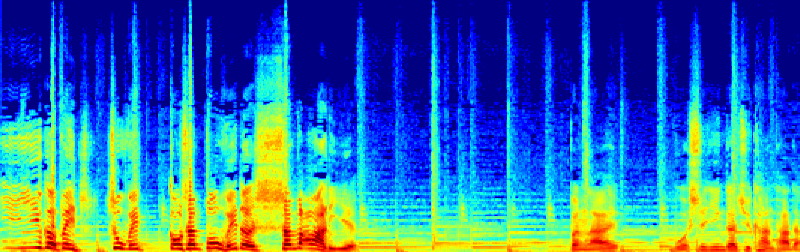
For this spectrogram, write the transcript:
一一个被周围高山包围的山洼洼里。本来我是应该去看他的，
